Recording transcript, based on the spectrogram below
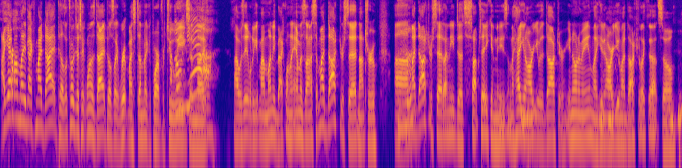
I got my money back from my diet pills. I told you I took one of those diet pills, like ripped my stomach apart for two Oh, weeks, and like yeah. I was able to get my money back on Amazon. I said, my doctor said, not true. Uh, Uh-huh. My doctor said I need to stop taking these. And like, how you gonna Mhm. argue with a doctor? You know what I mean? Like, you didn't argue with my doctor like that. So Mhm.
